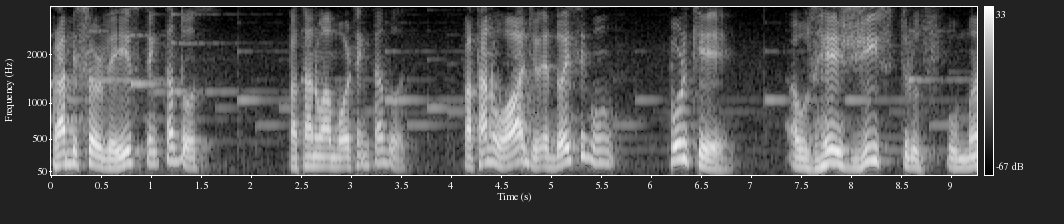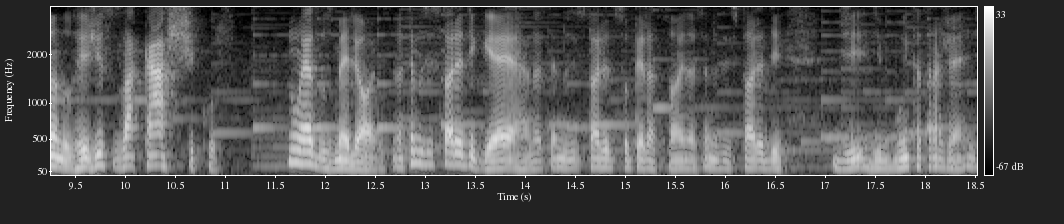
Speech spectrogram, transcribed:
Para absorver isso tem que estar tá doce. Para estar tá no amor tem que estar tá doce. Para estar tá no ódio é dois segundos. Por quê? Os registros humanos, registros acásticos, não é dos melhores. Nós temos história de guerra, nós temos história de superações, nós temos história de, de, de muita tragédia.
